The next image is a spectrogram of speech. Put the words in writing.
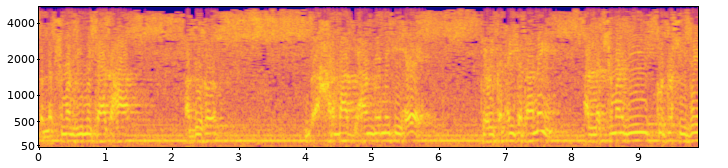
तो लक्ष्मण जी ने क्या कहा? अब देखो, हर बात ध्यान देने की है, कोई ही कथा नहीं। और लक्ष्मण जी को तो सीधे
